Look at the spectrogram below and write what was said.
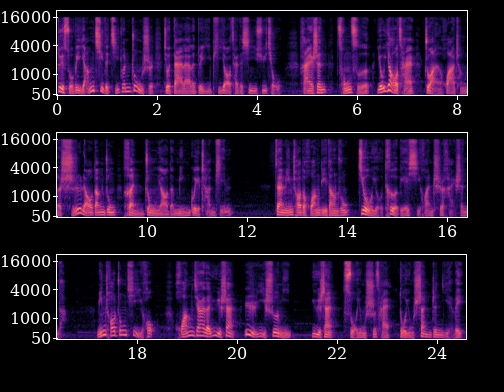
对所谓阳气的极端重视，就带来了对一批药材的新需求。海参从此由药材转化成了食疗当中很重要的名贵产品。在明朝的皇帝当中，就有特别喜欢吃海参的。明朝中期以后，皇家的御膳日益奢靡，御膳所用食材多用山珍野味。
